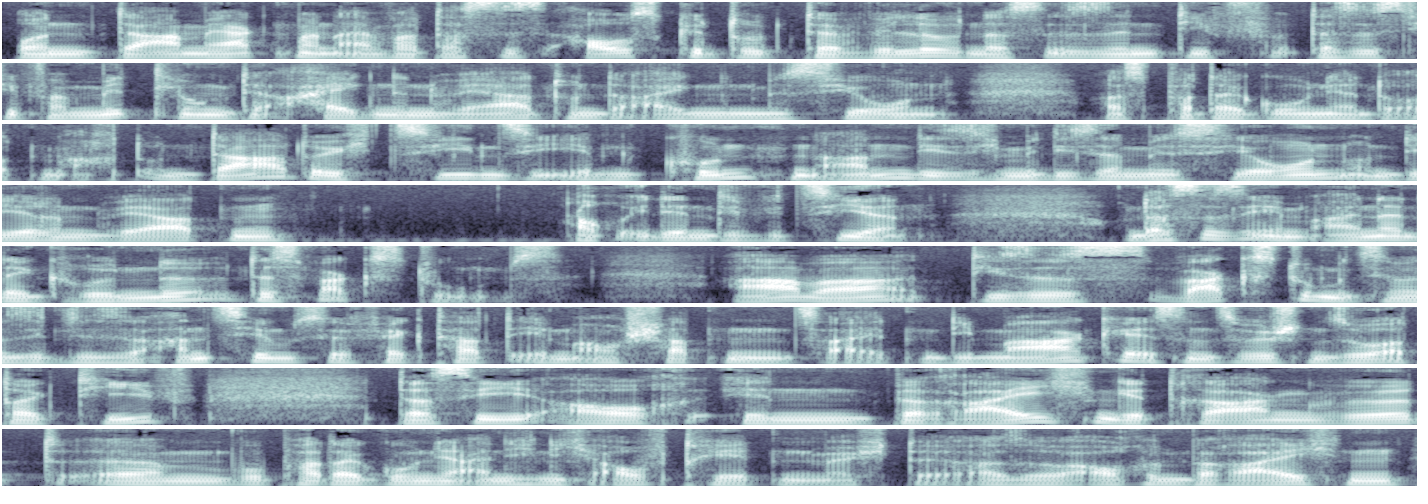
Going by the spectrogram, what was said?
Und da merkt man einfach, das ist ausgedrückter Wille und das sind die, das ist die Vermittlung der eigenen Werte und der eigenen Mission, was Patagonia dort macht. Und dadurch ziehen sie eben Kunden an, die sich mit dieser Mission und deren Werten auch identifizieren. Und das ist eben einer der Gründe des Wachstums. Aber dieses Wachstum bzw. dieser Anziehungseffekt hat eben auch Schattenseiten. Die Marke ist inzwischen so attraktiv, dass sie auch in Bereichen getragen wird, ähm, wo Patagonia eigentlich nicht auftreten möchte. Also auch in Bereichen,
